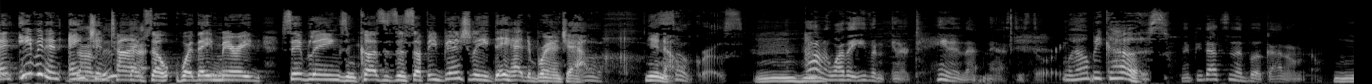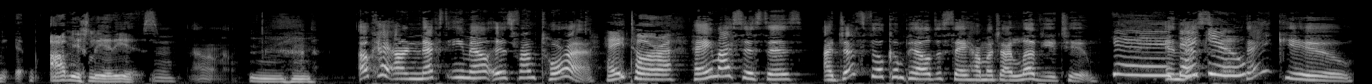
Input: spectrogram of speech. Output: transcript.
and even in ancient times, that. though, where they married siblings and cousins and stuff, eventually they had to branch out. you know. So gross. Mhm. I don't know why they even entertaining that nasty story. Well, because Maybe that's in the book. I don't know. mm, obviously it is. Mm, I don't know. Mm-hmm. Okay, our next email is from Tora. Hey, Tora. Hey, my sisters. I just feel compelled to say how much I love you two. Yay! In thank this- you. Thank you.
